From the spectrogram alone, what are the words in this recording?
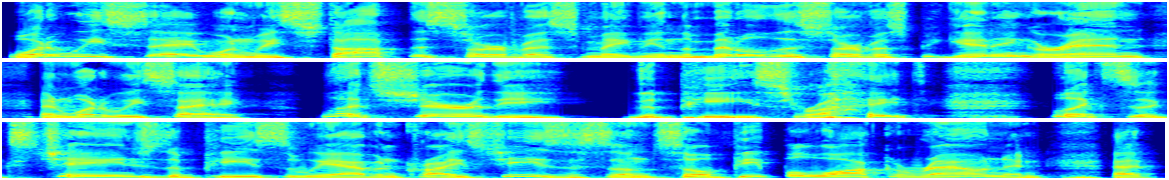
What do we say when we stop the service, maybe in the middle of the service, beginning or end? And what do we say? Let's share the the peace, right? Let's exchange the peace that we have in Christ Jesus. And so people walk around and at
